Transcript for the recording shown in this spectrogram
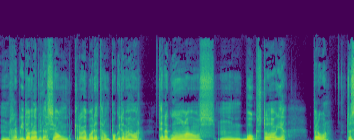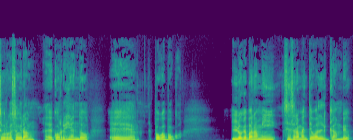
mm, repito que la aplicación creo que podría estar un poquito mejor. Tiene algunos mm, bugs todavía, pero bueno, estoy seguro que se irán eh, corrigiendo eh, poco a poco. Lo que para mí, sinceramente, vale el cambio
